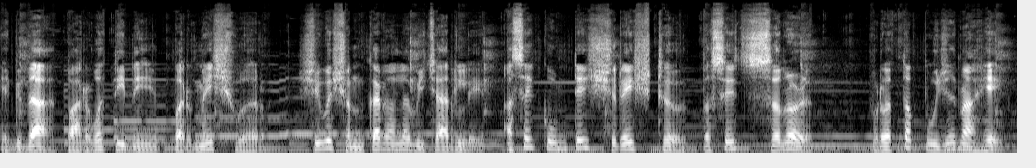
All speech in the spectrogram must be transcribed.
एकदा पार्वतीने परमेश्वर शिवशंकराला विचारले असे कोणते श्रेष्ठ तसेच सरळ व्रतपूजन आहे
